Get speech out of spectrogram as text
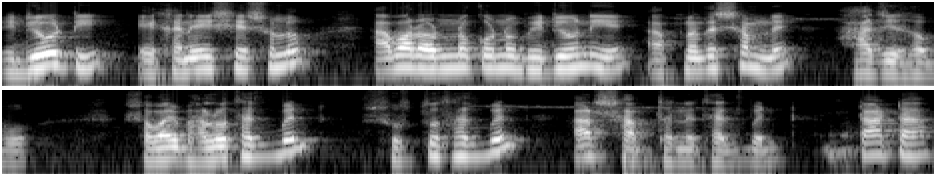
ভিডিওটি এখানেই শেষ হলো। আবার অন্য কোনো ভিডিও নিয়ে আপনাদের সামনে হাজির হব। সবাই ভালো থাকবেন, সুস্থ থাকবেন আর সাবধানে থাকবেন। টাটা।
